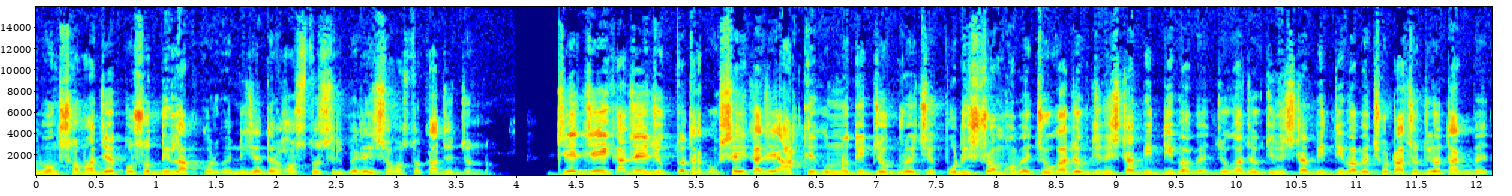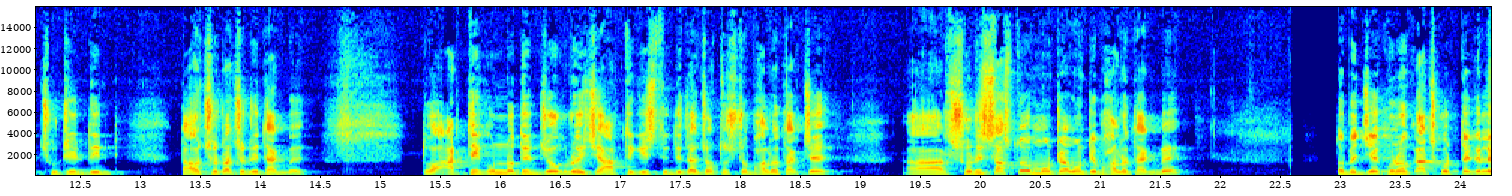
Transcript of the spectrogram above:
এবং সমাজে প্রসিদ্ধি লাভ করবে নিজেদের হস্তশিল্পের এই সমস্ত কাজের জন্য। যে যেই কাজেই যুক্ত থাকুক, সেই কাজে আর্থিক উন্নতির যোগ রয়েছে, পরিশ্রম হবে, যোগাযোগ জিনিসটা বৃদ্ধি পাবে, যোগাযোগ জিনিসটা বৃদ্ধি পাবে, ছোটাছুটিও থাকবে, ছুটির দিন, তাও ছোটাছুটি থাকবে। তো আর্থিক উন্নতির যোগ রয়েছে, আর্থিক স্থিতিটা যথেষ্ট ভালো থাকছে, আর শরীর স্বাস্থ্য মোটামুটি ভালো থাকবে। তবে যে কোনো কাজ করতে গেলে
